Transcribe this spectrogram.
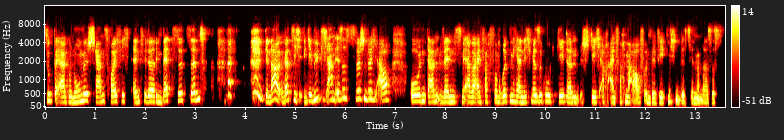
super ergonomisch, ganz häufig entweder im Bett sitzend. Genau, hört sich gemütlich an, ist es zwischendurch auch. Und dann, wenn es mir aber einfach vom Rücken her nicht mehr so gut geht, dann stehe ich auch einfach mal auf und bewege mich ein bisschen. Und das ist,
